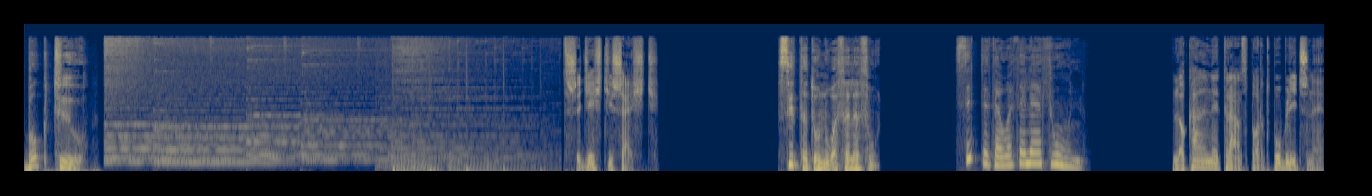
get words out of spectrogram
بوك تو trzydzieści sześć ستة وثلاثون ستة وثلاثون Lokalny transport publiczny.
